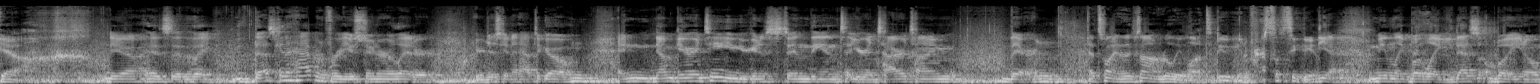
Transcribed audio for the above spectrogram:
yeah. Yeah, it's uh, like that's gonna happen for you sooner or later. You're just gonna have to go, and I'm guaranteeing you, you're gonna spend the enti- your entire time there. That's fine. There's not really a lot to do at Universal Studios. Yeah, I mean, like, but like that's, but you know,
